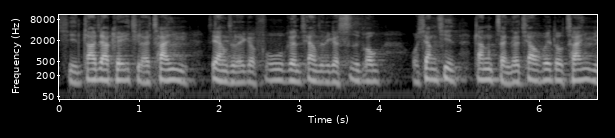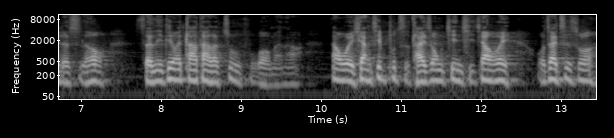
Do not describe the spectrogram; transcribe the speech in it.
请大家可以一起来参与这样子的一个服务跟这样子的一个事工。我相信，当整个教会都参与的时候，神一定会大大的祝福我们啊。那我也相信，不止台中近期教会，我再次说，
